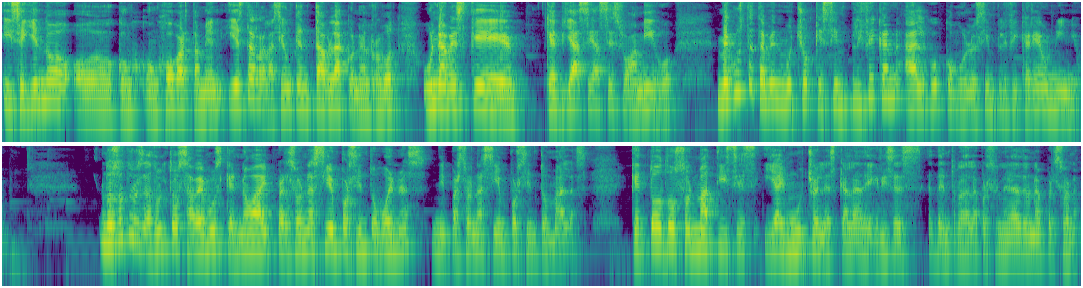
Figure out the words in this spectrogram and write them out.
y siguiendo con, con Hobart también, y esta relación que entabla con el robot una vez que, que ya se hace su amigo, me gusta también mucho que simplifican algo como lo simplificaría un niño. Nosotros adultos sabemos que no hay personas 100% buenas ni personas 100% malas, que todos son matices y hay mucho en la escala de grises dentro de la personalidad de una persona.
